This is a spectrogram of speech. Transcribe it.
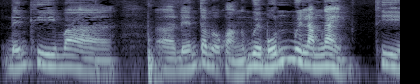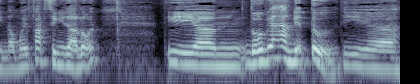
Đến khi mà uh, Ờ, đến tầm độ khoảng 14 15 ngày thì nó mới phát sinh ra lỗi. Thì ờ, đối với hàng điện tử thì ờ,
